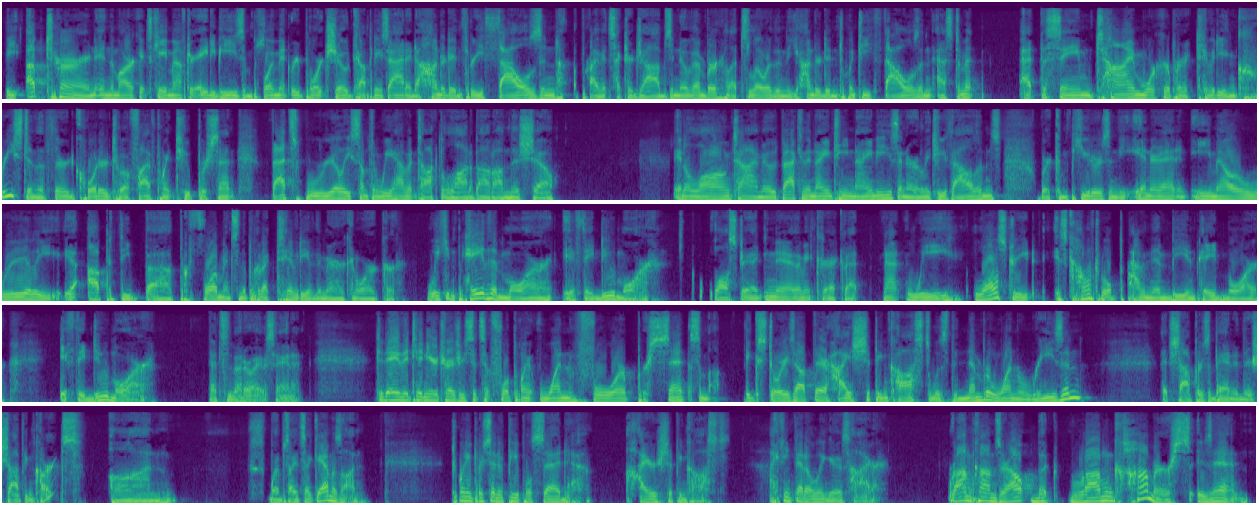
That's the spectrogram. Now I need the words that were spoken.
The upturn in the markets came after ADP's employment report showed companies added 103,000 private sector jobs in November. That's lower than the 120,000 estimate. At the same time, worker productivity increased in the third quarter to a 5.2%. That's really something we haven't talked a lot about on this show in a long time. It was back in the 1990s and early 2000s where computers and the internet and email really upped the uh, performance and the productivity of the American worker we can pay them more if they do more. Wall Street, no, let me correct that. Not we. Wall Street is comfortable having them being paid more if they do more. That's the better way of saying it. Today, the 10 year treasury sits at 4.14%. Some big stories out there. High shipping cost was the number one reason that shoppers abandoned their shopping carts on websites like Amazon. 20% of people said higher shipping costs. I think that only goes higher. Rom coms are out, but rom commerce is in.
